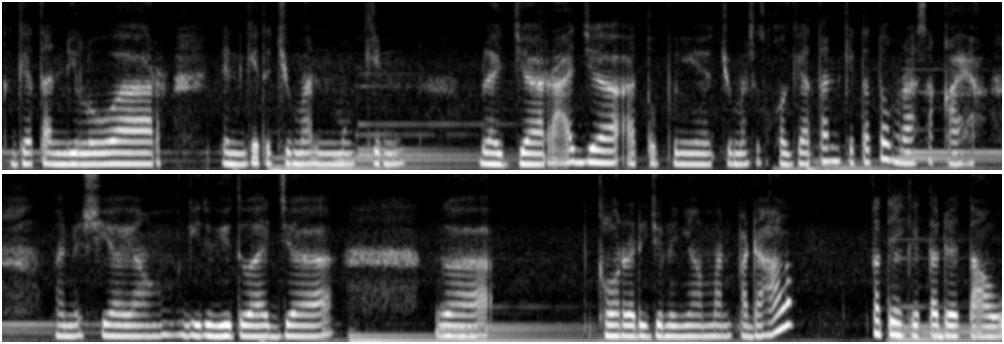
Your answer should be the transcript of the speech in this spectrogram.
kegiatan di luar dan kita cuman mungkin belajar aja atau punya cuma satu kegiatan kita tuh ngerasa kayak manusia yang gitu-gitu aja nggak keluar dari zona nyaman. Padahal ketika kita udah tahu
